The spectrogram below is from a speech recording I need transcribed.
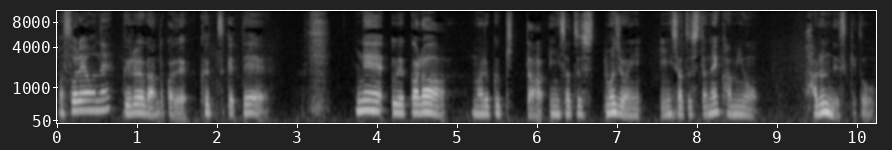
まあ、それをねグルーガンとかでくっつけてで上から丸く切った印刷し文字を印刷したね紙を貼るんですけど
